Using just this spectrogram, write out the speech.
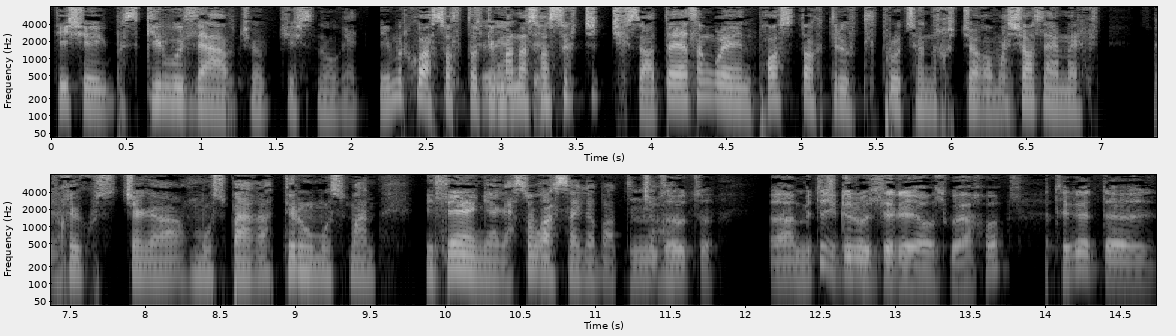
тийшээ бас гэр бүлээ авч явж ирсэн үү гэдэг. Иймэрхүү асуултуудыг манай сонсогчд ч гэсэн одоо ялангуяа энэ пост докторийн хөтөлбөрөөр сонирхож байгаа маш олон Америкт сурахыг хүсэж байгаа хүмүүс байгаа. Тэр хүмүүс маань нэлээд яг асуугаасаа гэж бодож байгаа. Зөв зөв. Аа мэдээж гэр бүлээрээ явуулгүй яах вэ? Тэгээд э,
